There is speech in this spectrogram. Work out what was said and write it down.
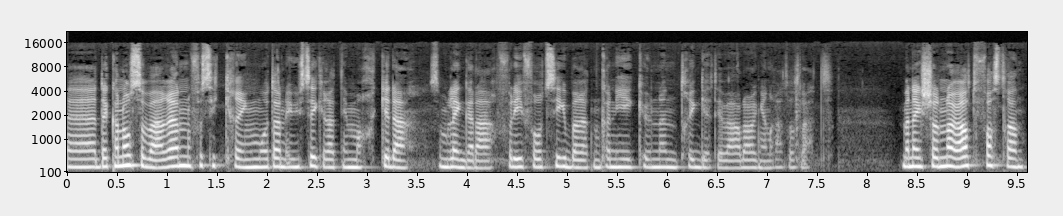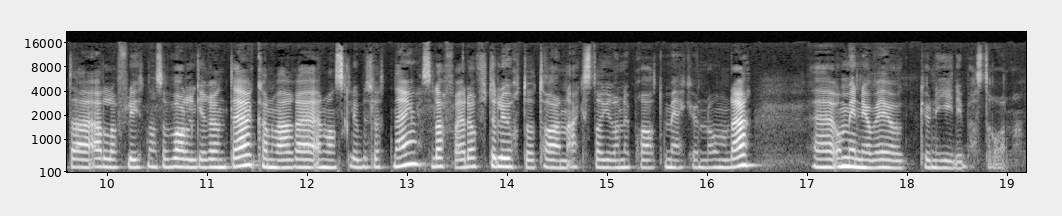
Eh, det kan også være en forsikring mot den usikkerheten i markedet som ligger der, fordi forutsigbarheten kan gi kunden trygghet i hverdagen, rett og slett. Men jeg skjønner jo at fastrente eller flytende, altså valget rundt det, kan være en vanskelig beslutning. Så derfor er det ofte lurt å ta en ekstra grundig prat med kunden om det. Eh, og min jobb er jo å kunne gi de beste rådene.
